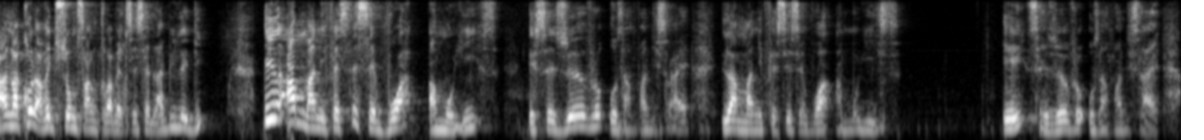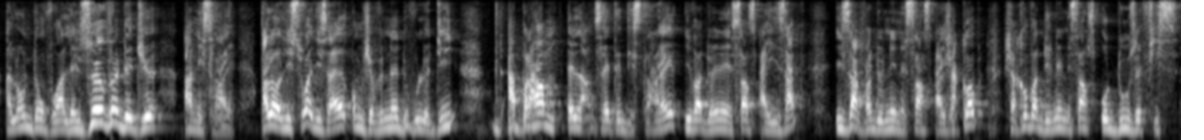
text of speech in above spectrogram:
en accord avec Somme 103, verset 7, la Bible dit, il a manifesté ses voix à Moïse et ses œuvres aux enfants d'Israël. Il a manifesté ses voix à Moïse et ses œuvres aux enfants d'Israël. Allons donc voir les œuvres de Dieu en Israël. Alors l'histoire d'Israël, comme je venais de vous le dire, Abraham est l'ancêtre d'Israël, il va donner naissance à Isaac, Isaac va donner naissance à Jacob, Jacob va donner naissance aux douze fils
